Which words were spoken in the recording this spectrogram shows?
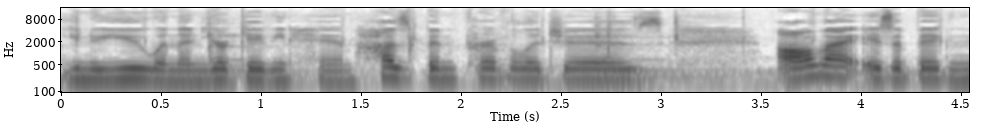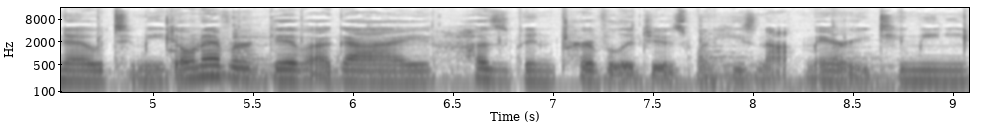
you know you and then you're giving him husband privileges all that is a big no to me. Don't ever give a guy husband privileges when he's not married to, meaning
